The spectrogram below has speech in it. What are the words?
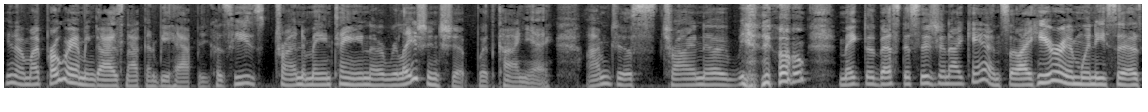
You know, my programming guy is not going to be happy because he's trying to maintain a relationship with Kanye. I'm just trying to you know make the best decision I can. So I hear him when he says,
